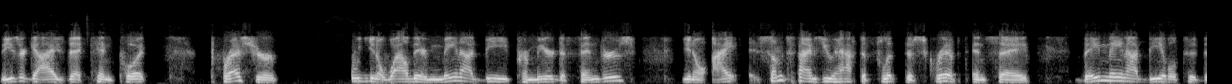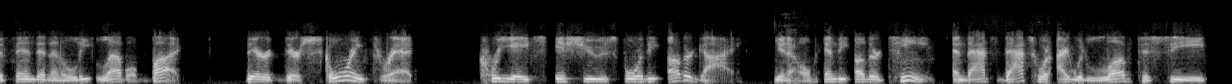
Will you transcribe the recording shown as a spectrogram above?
These are guys that can put pressure. You know, while there may not be premier defenders, you know, I sometimes you have to flip the script and say they may not be able to defend at an elite level, but their their scoring threat creates issues for the other guy, you know, and the other team. And that's that's what I would love to see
